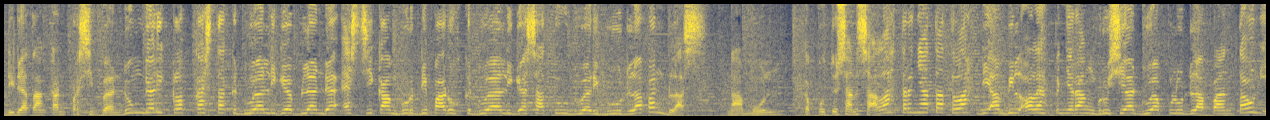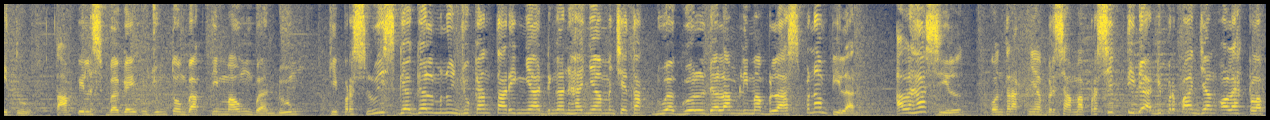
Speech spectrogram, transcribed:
didatangkan Persib Bandung dari klub kasta kedua Liga Belanda SC Kambur di paruh kedua Liga 1 2018. Namun, keputusan salah ternyata telah diambil oleh penyerang berusia 28 tahun itu. Tampil sebagai ujung tombak tim Maung Bandung, Kipers Luis gagal menunjukkan taringnya dengan hanya mencetak 2 gol dalam 15 penampilan. Alhasil, kontraknya bersama Persib tidak diperpanjang oleh klub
